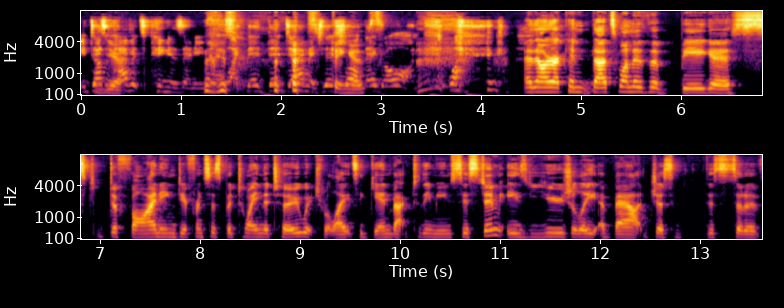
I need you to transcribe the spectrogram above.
It doesn't Yeah. have its pingers anymore. Like they're they're damaged. They're shot. They're gone. Like And I reckon that's one of the biggest defining differences between the two, which relates again back to the immune system, is usually about just this sort of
